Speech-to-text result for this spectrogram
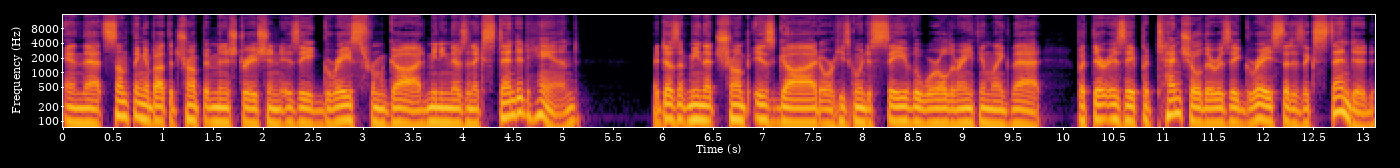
and that something about the Trump administration is a grace from God, meaning there's an extended hand it doesn't mean that Trump is God or he's going to save the world or anything like that. But there is a potential, there is a grace that is extended.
